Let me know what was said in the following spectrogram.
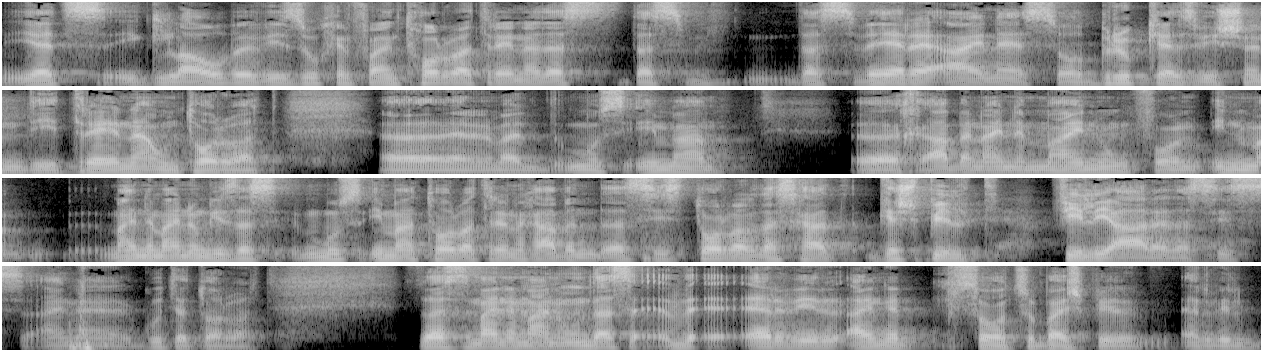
jetzt, ich glaube, wir suchen für einen Torwarttrainer, das, das, das wäre eine so Brücke zwischen die Trainer und Torwart. Äh, weil du musst immer äh, haben eine Meinung von, in, meine Meinung ist, dass muss immer Torwarttrainer haben, das ist Torwart, das hat gespielt, viele Jahre, das ist eine gute Torwart. Das ist meine Meinung. Und das, er will eine, so zum Beispiel, er will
